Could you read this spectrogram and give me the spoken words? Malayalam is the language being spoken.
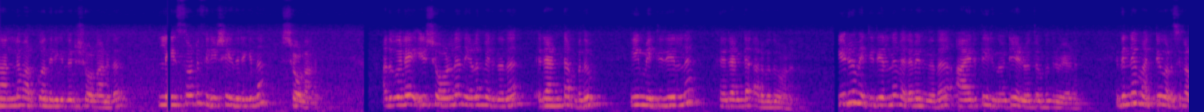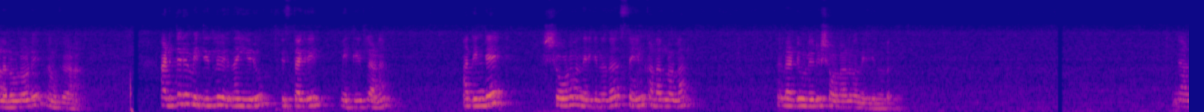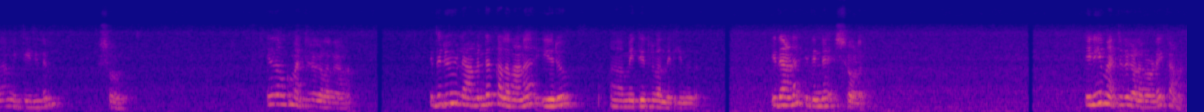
നല്ല വർക്ക് വന്നിരിക്കുന്ന ഒരു ഷോളാണിത് ലേസ് കൊണ്ട് ഫിനിഷ് ചെയ്തിരിക്കുന്ന ഷോളാണ് അതുപോലെ ഈ ഷോളിന് നീളം വരുന്നത് രണ്ടമ്പതും ഈ മെറ്റീരിയലിന് രണ്ട് അറുപതുമാണ് ഈ ഒരു മെറ്റീരിയലിന് വില വരുന്നത് ആയിരത്തി ഇരുന്നൂറ്റി എഴുപത്തി ഒമ്പത് രൂപയാണ്. ഇതിന്റെ മറ്റു കുറച്ച് കളറുകളോടെ നമുക്ക് കാണാം. അടുത്തൊരു മെറ്റീരിയൽ വരുന്ന ഈ ഒരു പിസ്ത ഗ്രീൻ മെറ്റീരിയലാണ്. അതിന്റെ ഷോൾ വന്നിരിക്കുന്നത് സെയിം കളറിലുള്ള നല്ല അടിപൊളി ഒരു ഷോളാണ് വന്നിരിക്കുന്നത്. ഇതാണ് മെറ്റീരിയലും ഷോൾ ഇനി നമുക്ക് മറ്റൊരു കളർ കാണാം. ഇതൊരു ലാവൻഡർ കളറാണ് ഈ ഒരു മെറ്റീരിയൽ വന്നിരിക്കുന്നത്. ഇതാണ് ഇതിന്റെ ഷോൾ. ഇനി മറ്റൊരു കളറോടെ കാണാം.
